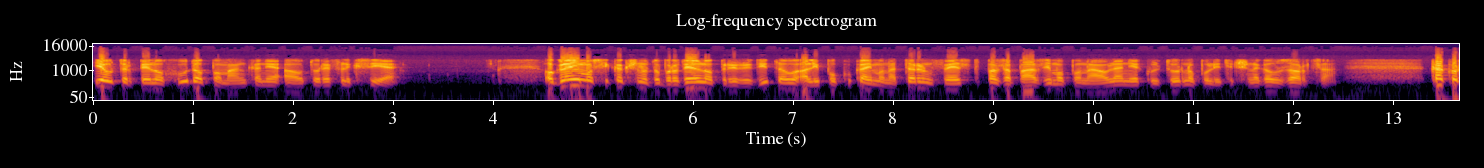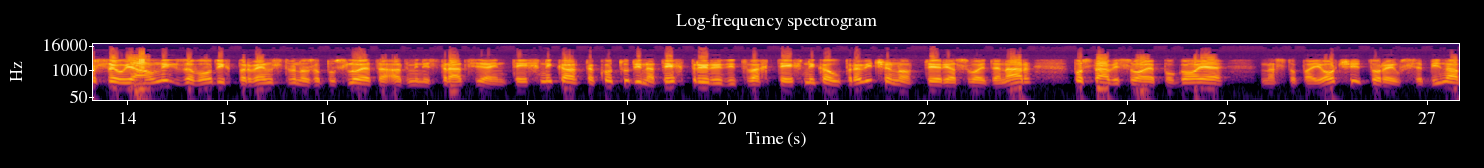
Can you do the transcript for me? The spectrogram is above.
je utrpelo hudo pomankanje autorefleksije. Oglejmo si kakšno dobrodelno prireditev ali pokukajmo na Trnfest, pa zapazimo ponavljanje kulturno-političnega vzorca. Kakor se v javnih zavodih prvenstveno zaposlujeta administracija in tehnika, tako tudi na teh prireditvah tehnika upravičeno terja svoj denar, postavi svoje pogoje, nastopajoči, torej vsebina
